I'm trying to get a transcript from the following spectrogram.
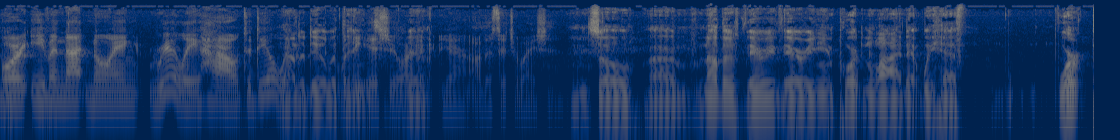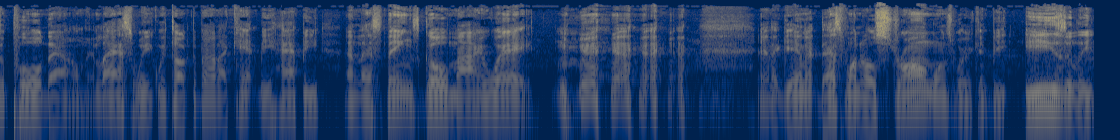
or even not knowing really how to deal with how to deal with, with the issue or yeah. the, yeah or the situation. And so um, another very very important lie that we have work to pull down. And last week we talked about I can't be happy unless things go my way. and again, that's one of those strong ones where it can be easily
